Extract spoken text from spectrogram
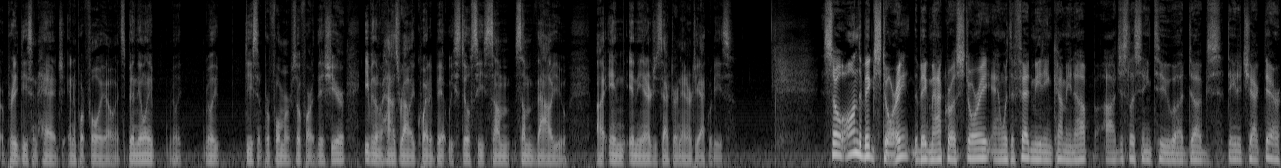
a pretty decent hedge in a portfolio. It's been the only really really decent performer so far this year. Even though it has rallied quite a bit, we still see some some value uh, in in the energy sector and energy equities. So, on the big story, the big macro story, and with the Fed meeting coming up, uh, just listening to uh, Doug's data check there,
